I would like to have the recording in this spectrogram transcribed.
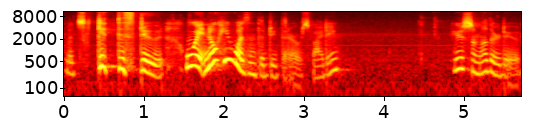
Let's get this dude. Wait, no, he wasn't the dude that I was fighting. Here's some other dude.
